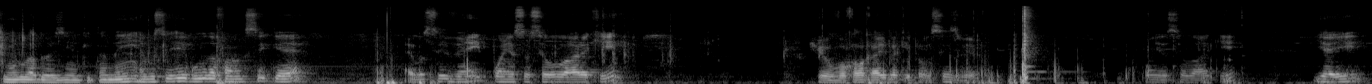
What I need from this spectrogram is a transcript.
Tem reguladorzinho aqui também. Aí você regula da forma que você quer. Aí você vem, põe seu celular aqui. Eu vou colocar ele aqui para vocês verem. Põe o celular aqui. E aí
